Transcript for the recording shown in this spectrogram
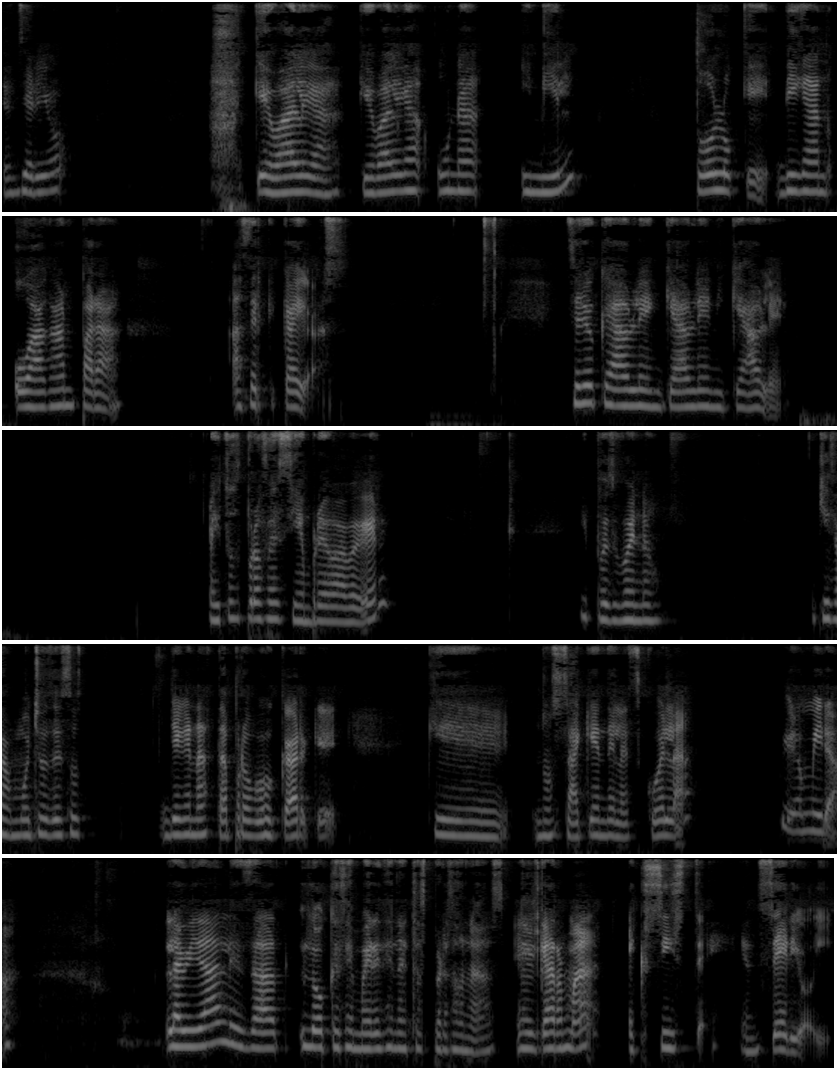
¿En serio? Que valga, que valga una y mil todo lo que digan o hagan para hacer que caigas. En serio que hablen, que hablen y que hablen. Estos profes siempre va a haber. Y pues bueno, quizá muchos de esos lleguen hasta a provocar que, que nos saquen de la escuela. Pero mira, la vida les da lo que se merecen a estas personas. El karma existe, en serio, y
